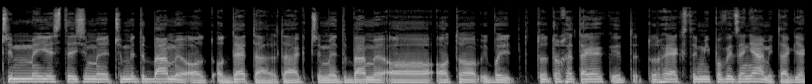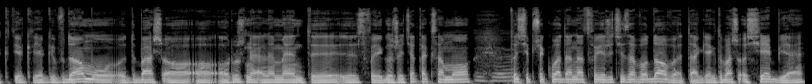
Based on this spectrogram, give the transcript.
czy my jesteśmy, czy my dbamy o, o detal, tak? Czy my dbamy o, o to, bo to trochę tak jak, trochę jak z tymi powiedzeniami, tak? Jak, jak, jak w domu dbasz o, o, o różne elementy y, swojego życia, tak samo mhm. to się przekłada na twoje życie zawodowe, tak? Jak dbasz o siebie,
